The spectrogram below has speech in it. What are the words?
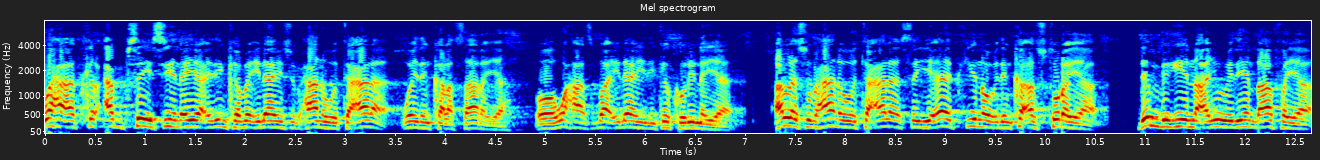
waxa aad ka cabsaysiin ayaa idinkaba ilaahay subxaanahu wa tacaala wa idinkala saarayaa oo waxaas baa ilaahay idinka korinayaa. Alla subxaanahu wa tacaala sayi-aadkiina uu idinka asturayaa dembigiina ayuu idiin dhaafayaa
